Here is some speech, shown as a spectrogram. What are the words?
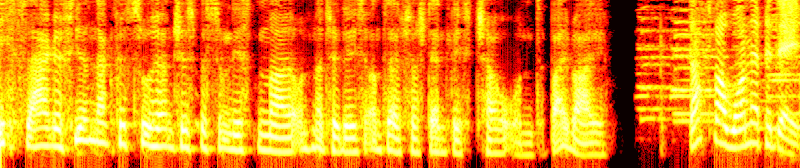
Ich sage vielen Dank fürs Zuhören, tschüss, bis zum nächsten Mal und natürlich und selbstverständlich ciao und bye bye. Das war One App a Day.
